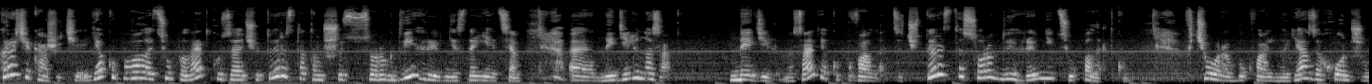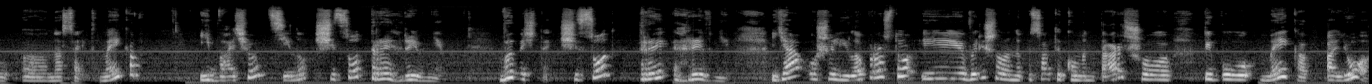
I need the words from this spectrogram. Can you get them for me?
Коротше кажучи, я купувала цю палетку за 400 там щось 42 гривні, здається, е, неділю назад. Неділю назад я купувала за 442 гривні цю палетку. Вчора буквально я заходжу е, на сайт Makeup і бачу ціну 603 гривні. Вибачте, 603 гривні. Я ошаліла просто і вирішила написати коментар, що, типу, мейкап, альо,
